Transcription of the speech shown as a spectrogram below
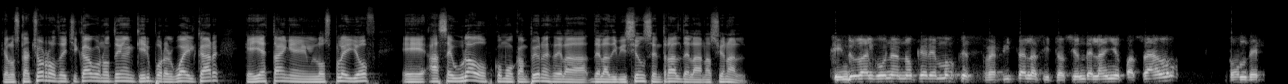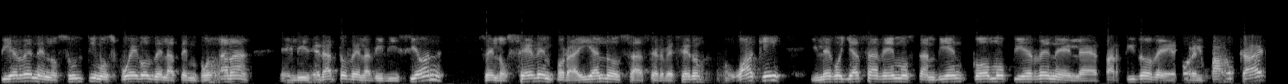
que los cachorros de Chicago no tengan que ir por el wild card, que ya están en los playoffs eh, asegurados como campeones de la, de la división central de la nacional. Sin duda alguna, no queremos que se repita la situación del año pasado donde pierden en los últimos juegos de la temporada el liderato de la división, se lo ceden por ahí a los cerveceros de Milwaukee y luego ya sabemos también cómo pierden el eh, partido de por el wild card.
